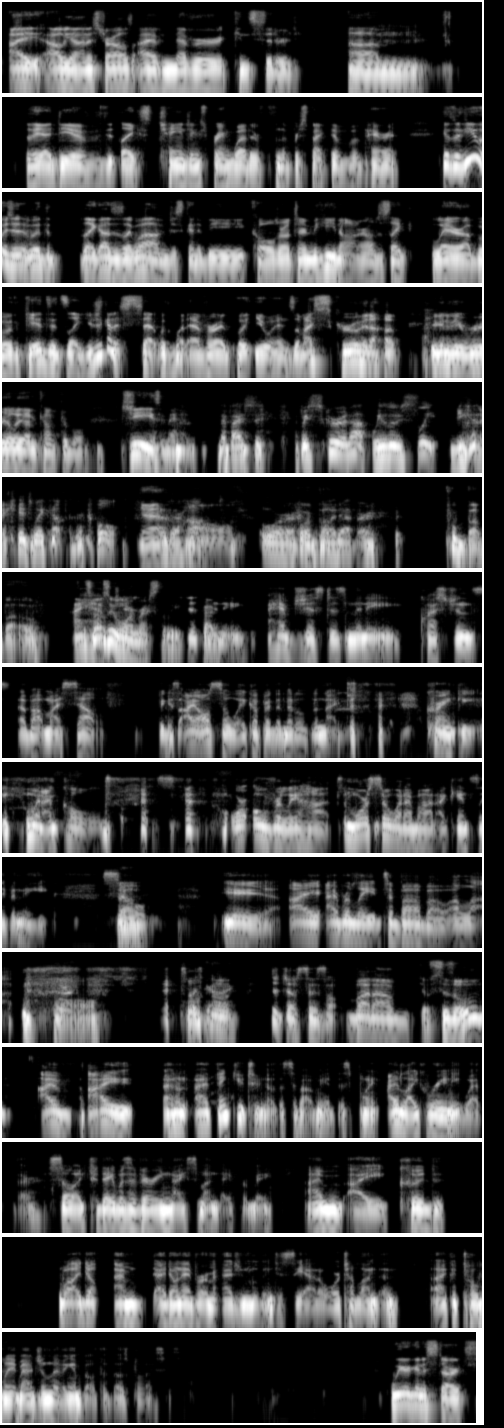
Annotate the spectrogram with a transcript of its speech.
I I'll be honest, Charles. I have never considered um the idea of like changing spring weather from the perspective of a parent because with you, is with like us, it's like, well, I'm just gonna be cold, or I'll turn the heat on, or I'll just like layer up. But with kids, it's like you're just gonna set with whatever I put you in. So if I screw it up, you're gonna be really uncomfortable. Jeez, man. If I if we screw it up, we lose sleep because our kids wake up and they're cold. Yeah, or they're hot, oh, or poor whatever. Poor Bubbo. I it's mostly warm rest of the week. Many, I have just as many questions about myself because I also wake up in the middle of the night cranky when I'm cold or overly hot. More so when I'm hot, I can't sleep in the heat. So oh. yeah, yeah, yeah, I I relate to Bubbo a lot. Oh, poor guy. to Joe Sizzle. But um Joe Sizzle? I've I I don't I think you two know this about me at this point. I like rainy weather. So like today was a very nice Monday for me. I'm I could well, I don't. I'm. I don't ever imagine moving to Seattle or to London. I could totally mm-hmm. imagine living in both of those places. We're going to start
